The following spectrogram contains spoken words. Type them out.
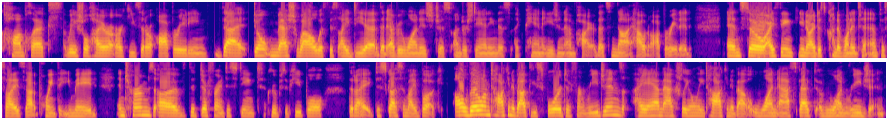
complex racial hierarchies that are operating that don't mesh well with this idea that everyone is just understanding this like pan Asian empire. That's not how it operated. And so I think, you know, I just kind of wanted to emphasize that point that you made in terms of the different distinct groups of people that I discuss in my book. Although I'm talking about these four different regions, I am actually only talking about one aspect of one region.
